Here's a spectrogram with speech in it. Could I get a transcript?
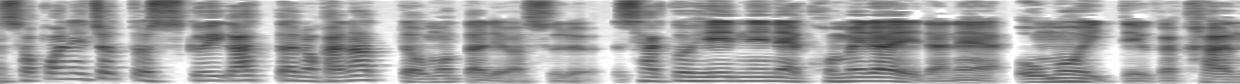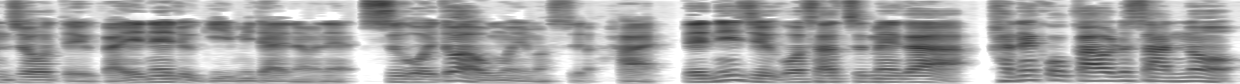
そこにちょっと救いがあったのかなって思ったりはする。作品にね、込められたね、思いっていうか感情っていうかエネルギーみたいなのはね、すごいとは思いますよ。はい。で、25冊目が、金子薫さんの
